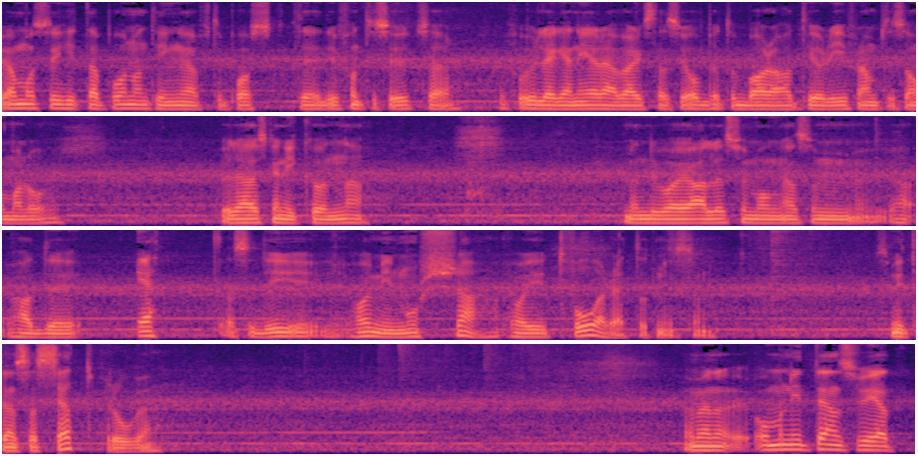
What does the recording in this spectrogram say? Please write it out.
Jag måste hitta på någonting nu efter påsk. Det, det får inte se ut så här. Då får vi lägga ner det här verkstadsjobbet och bara ha teori fram till sommarlovet. För det här ska ni kunna. Men det var ju alldeles för många som hade ett. Alltså det är ju, har ju min morsa har ju två rätt åtminstone. Som inte ens har sett provet. Jag menar, om man inte ens vet...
